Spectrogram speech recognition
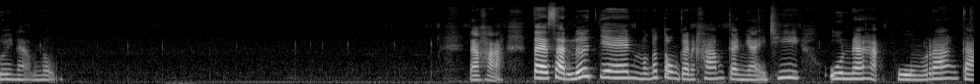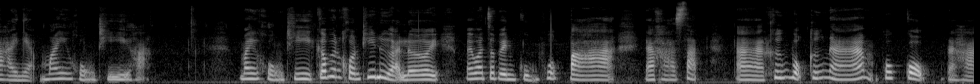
ด้วยน้ำนมนะคะ แต่สัตว์เลือดเย็นมันก็ตรงกันข้ามกันไงที่อุณหภูมิร่างกายเนี่ยไม่คงที่ค่ะ ไม่คงที่ก็เป็นคนที่เหลือเลย ไม่ว่าจะเป็นกลุ่มพวกปลานะคะ สัตว์ครึ่งบกครึ่งน้ำพวกกบนะคะ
